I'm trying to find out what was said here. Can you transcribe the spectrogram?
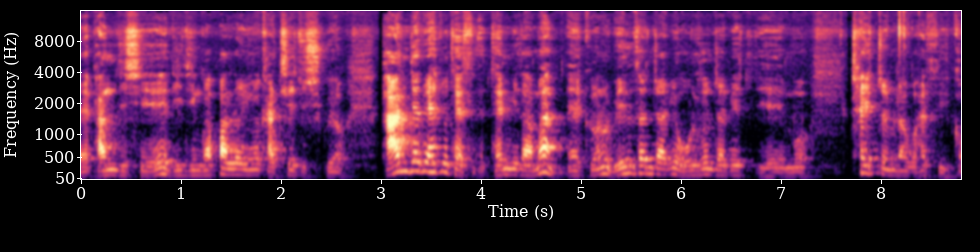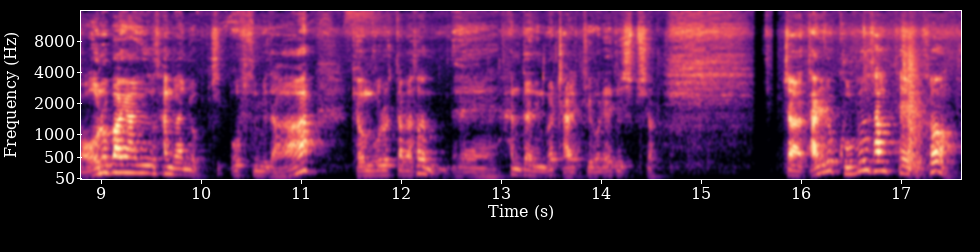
예, 반드시 리딩과 팔로잉을 같이 해주시고요. 반대로 해도 되, 됩니다만, 예, 그거는 왼손잡이, 오른손잡이 예, 뭐 차이점이라고 할 수 있고 어느 방향에도 상관이 없, 없습니다. 경고를 따라서 예, 한다는 걸 잘 기억을 해두십시오. 자, 달력 구분 상태에서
